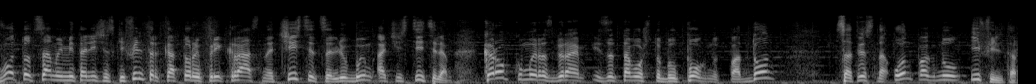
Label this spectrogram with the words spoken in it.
Вот тот самый металлический фильтр, который прекрасно чистится любым очистителем. Коробку мы разбираем из-за того, что был погнут поддон. Соответственно, он погнул и фильтр.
